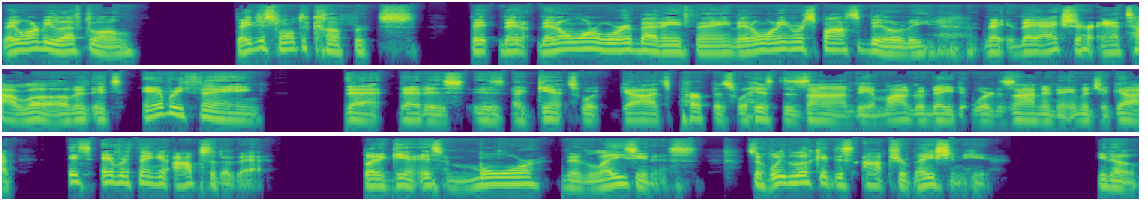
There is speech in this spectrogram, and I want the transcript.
they want to be left alone. They just want the comforts. They, they, they don't want to worry about anything. They don't want any responsibility. They, they actually are anti love. It, it's everything that that is is against what God's purpose, what His design, the Imago Dei that we're designed in the image of God. It's everything opposite of that. But again, it's more than laziness. So if we look at this observation here, you know,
